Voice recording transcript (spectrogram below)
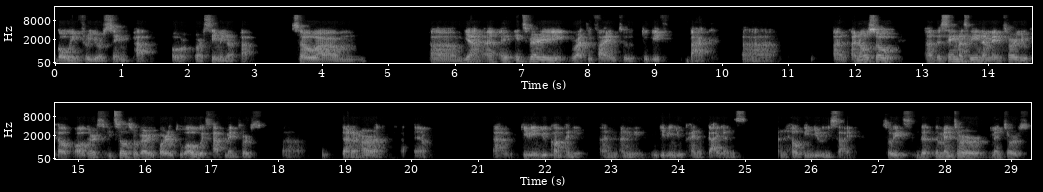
going through your same path or, or a similar path. So um, um, yeah, I, it's very gratifying to to give back, uh, and and also uh, the same as being a mentor, you help others. It's also very important to always have mentors uh, that are, you know, um, giving you company and and giving you kind of guidance and helping you decide. So it's the, the mentor mentors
